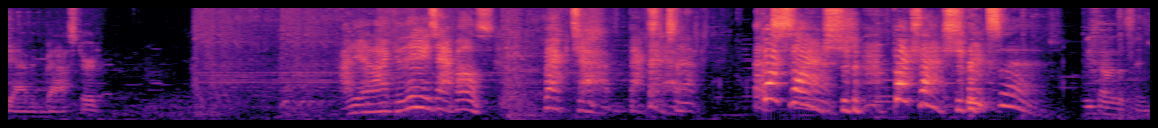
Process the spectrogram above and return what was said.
Jabbing bastard. How do you like these apples? Backstab! Backstab! Backslash! Backslash! Backslash. We of the same.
